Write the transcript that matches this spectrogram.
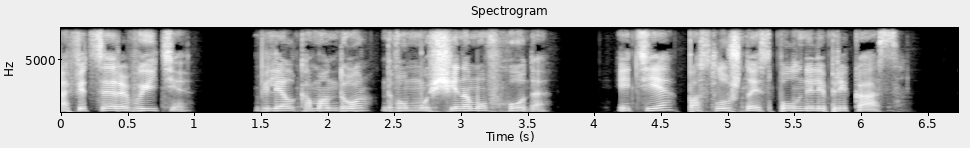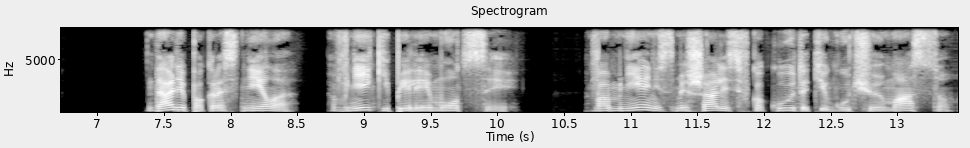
Офицеры, выйти, велел командор двум мужчинам у входа. И те послушно исполнили приказ. Дарья покраснела, в ней кипели эмоции. Во мне они смешались в какую-то тягучую массу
